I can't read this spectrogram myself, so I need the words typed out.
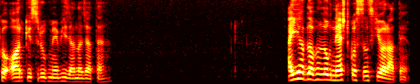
को और किस रूप में भी जाना जाता है। आइए अब हम लोग नेक्स्ट क्वेश्चंस की ओर आते हैं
